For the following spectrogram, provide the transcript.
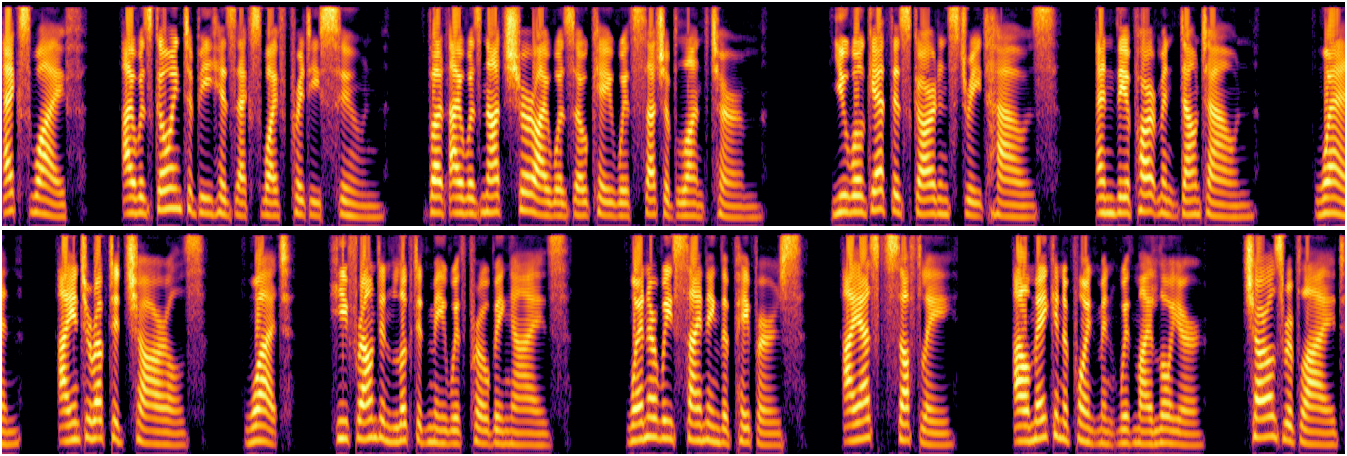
Ex wife. I was going to be his ex wife pretty soon. but I was not sure I was okay with such a blunt term. You will get this Garden Street house and the apartment downtown. When? I interrupted Charles. What? He frowned and looked at me with probing eyes. When are we signing the papers? I asked softly. I'll make an appointment with my lawyer. Charles replied,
